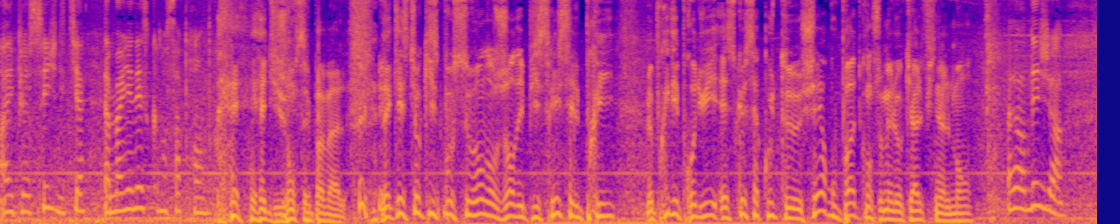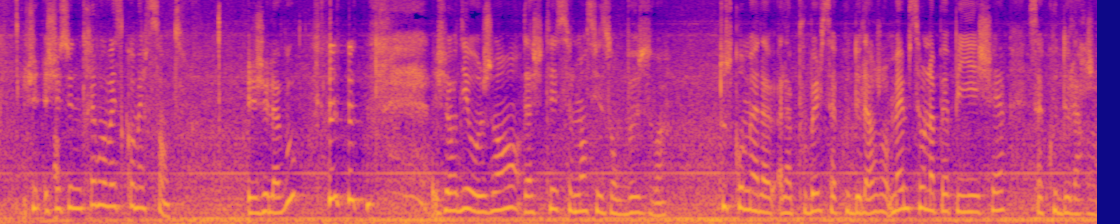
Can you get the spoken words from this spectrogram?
à l'épicerie, je dis, tiens, la mayonnaise commence à prendre. Et Dijon, c'est pas mal. La question qui se pose souvent dans ce genre d'épicerie, c'est le prix. Le prix des produits. Est-ce que ça coûte euh, cher ou pas de consommer local finalement? Alors déjà, je, je suis une très mauvaise commerçante. Je l'avoue. je leur dis aux gens d'acheter seulement s'ils ont besoin. Tout ce qu'on met à la, poubelle, ça coûte de l'argent. Même si on n'a pas payé cher, ça coûte de l'argent.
